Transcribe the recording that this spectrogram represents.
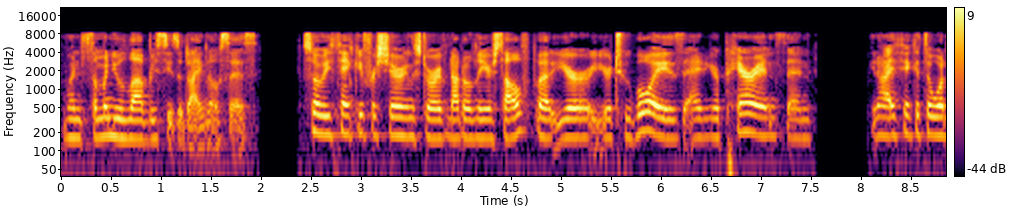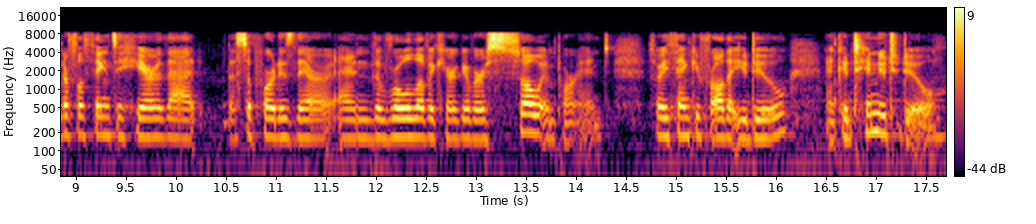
when someone you love receives a diagnosis. So we thank you for sharing the story of not only yourself, but your, your two boys and your parents. And, you know, I think it's a wonderful thing to hear that the support is there and the role of a caregiver is so important. So we thank you for all that you do and continue to do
